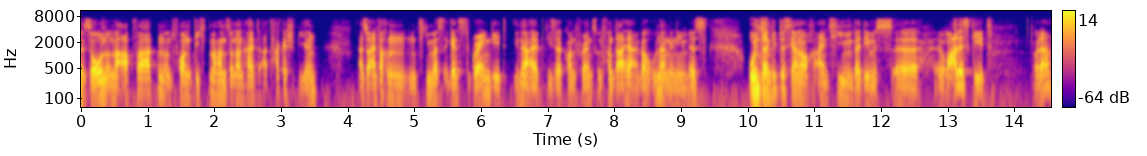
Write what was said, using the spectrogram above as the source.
Zone und mal abwarten und vorne dicht machen, sondern halt Attacke spielen. Also einfach ein, ein Team, was against the grain geht innerhalb dieser Conference und von daher einfach unangenehm ist. Und dann gibt es ja noch ein Team, bei dem es äh, um alles geht, oder?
